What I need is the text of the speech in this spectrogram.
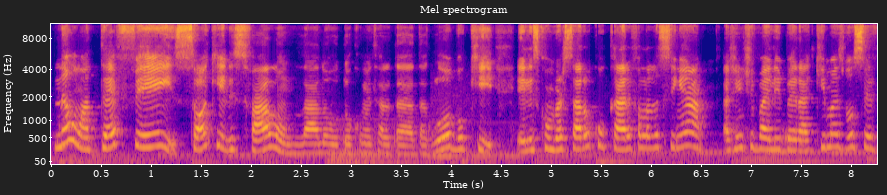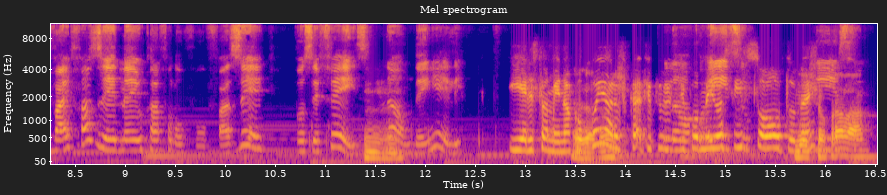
Não, até fez. Só que eles falam lá no documentário da, da Globo que eles conversaram com o cara e falaram assim: ah, a gente vai liberar aqui, mas você vai fazer, né? E o cara falou: vou fazer. Você fez? Uhum. Não, nem ele. E eles também não acompanharam, ficou, ficou, não, ficou meio isso, assim solto, né? Deixou pra lá.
